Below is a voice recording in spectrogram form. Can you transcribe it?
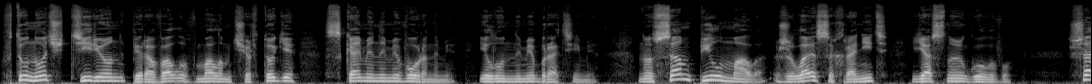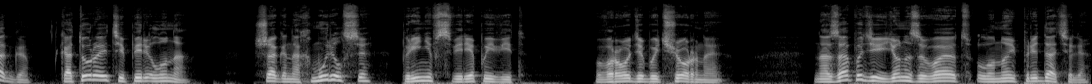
В ту ночь Тирион пировал в малом чертоге с каменными воронами и лунными братьями, но сам пил мало, желая сохранить ясную голову. Шагга, которая теперь луна. Шага нахмурился, приняв свирепый вид. Вроде бы черная. На Западе ее называют луной предателя.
